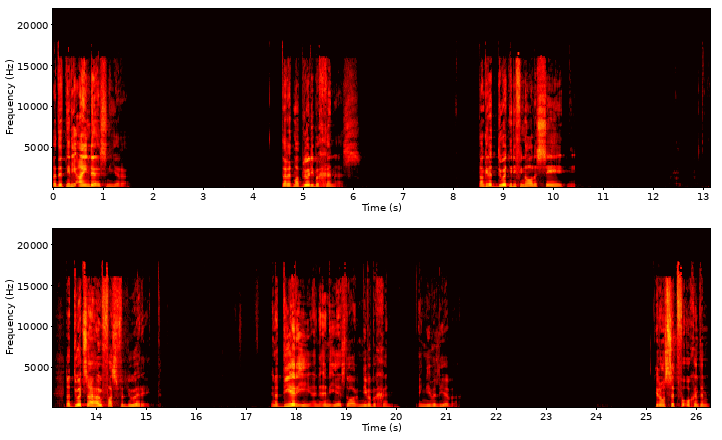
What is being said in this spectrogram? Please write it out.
Dat dit nie die einde is nie, Here. Dat dit maar bloot die begin is. Dankie dat dood nie die finale sê het nie. Dat dood sy houvas verloor het. En dat deur U en in U is daar 'n nuwe begin en nuwe lewe. Here ons sit ver oggend en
